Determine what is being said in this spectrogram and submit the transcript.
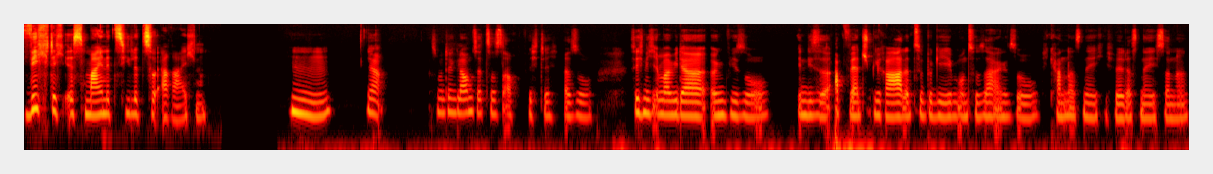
wichtig ist, meine Ziele zu erreichen. Hm. Ja, das mit den Glaubenssätzen ist auch wichtig. Also sich nicht immer wieder irgendwie so in diese Abwärtsspirale zu begeben und zu sagen, so, ich kann das nicht, ich will das nicht, sondern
